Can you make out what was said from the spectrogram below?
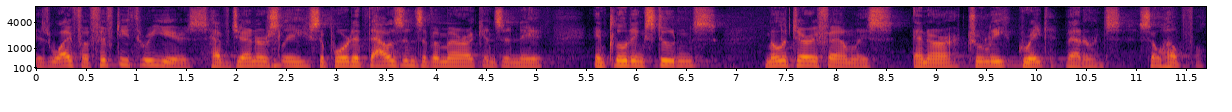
his wife of 53 years, have generously supported thousands of Americans in need, including students, military families, and our truly great veterans. So helpful.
